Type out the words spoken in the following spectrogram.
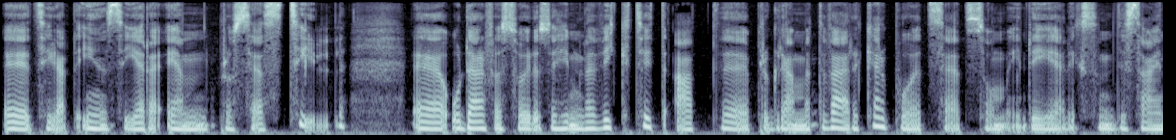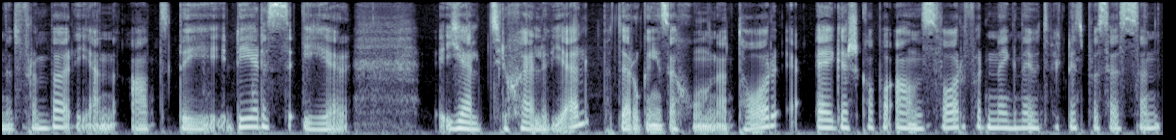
eh, till att initiera en process till. Eh, och därför så är det så himla viktigt att eh, programmet verkar på ett sätt som det är liksom designat från början. Att det dels är hjälp till självhjälp där organisationerna tar ägarskap och ansvar för den egna utvecklingsprocessen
